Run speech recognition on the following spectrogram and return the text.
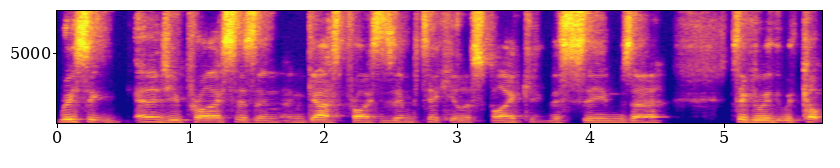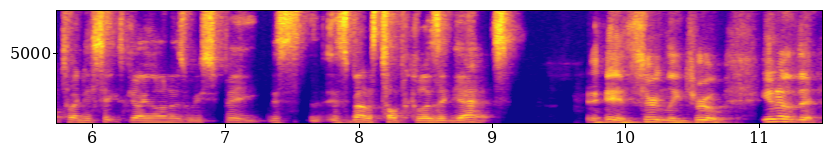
recent energy prices and, and, gas prices in particular spiking, this seems, uh, particularly with, with COP26 going on as we speak, this is about as topical as it gets. It's certainly true. You know, that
